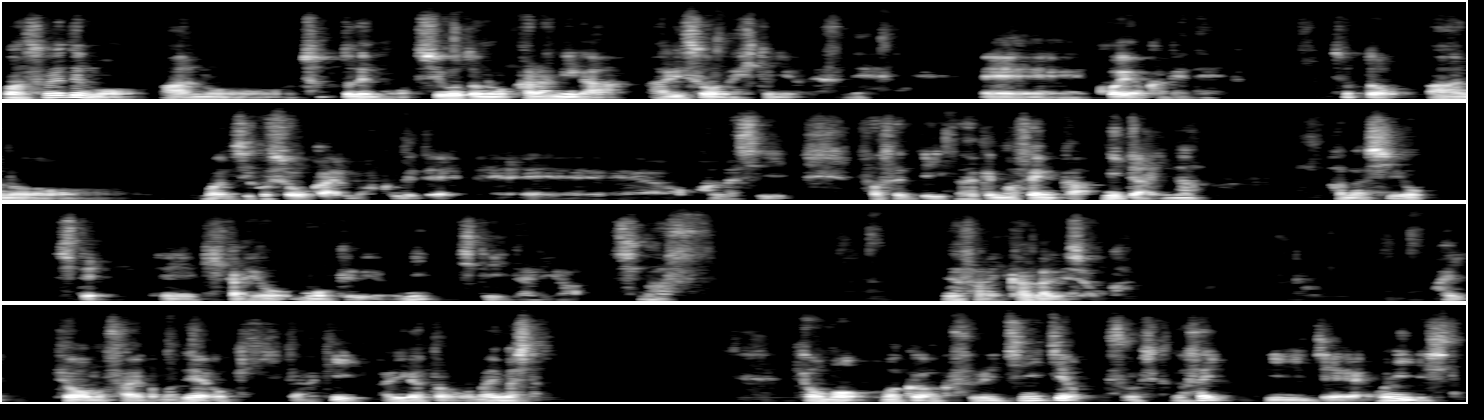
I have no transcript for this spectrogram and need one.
まあそれでも、あの、ちょっとでも仕事の絡みがありそうな人にはですね、えー、声をかけて、ちょっと、あの、まあ自己紹介も含めて、えー、お話しさせていただけませんかみたいな話をして、えー、機会を設けるようにしていたりはします。皆さんいかがでしょうか？はい。今日も最後までお聞きいただきありがとうございました。今日もワクワクする一日をお過ごしください。DJ 鬼でした。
